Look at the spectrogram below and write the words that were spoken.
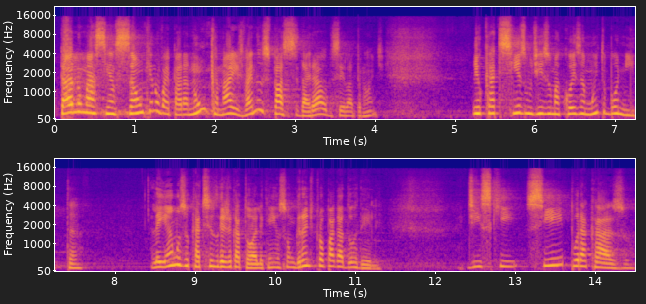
está numa ascensão que não vai parar nunca mais, vai no espaço sideral, sei lá para onde. E o catecismo diz uma coisa muito bonita. Leiamos o catecismo da Igreja Católica, hein? eu sou um grande propagador dele. Diz que se por acaso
